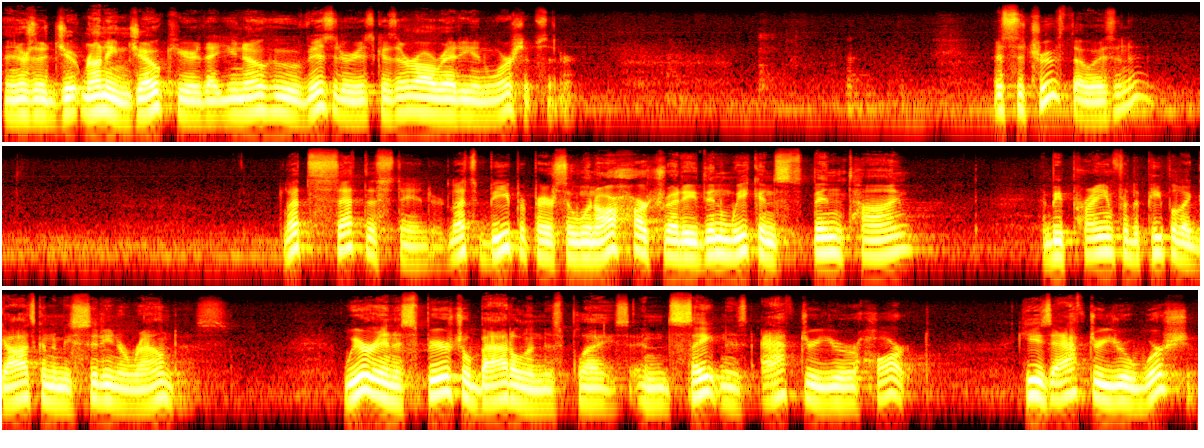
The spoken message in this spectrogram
And there's a running joke here that you know who a visitor is because they're already in worship center. It's the truth, though, isn't it? Let's set the standard. Let's be prepared so when our heart's ready, then we can spend time and be praying for the people that God's going to be sitting around us. We're in a spiritual battle in this place, and Satan is after your heart. He is after your worship.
